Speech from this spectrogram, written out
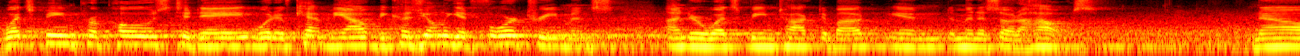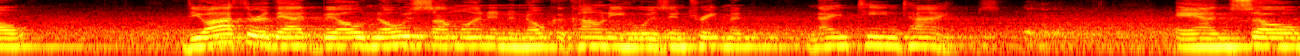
what's being proposed today would have kept me out because you only get four treatments under what's being talked about in the Minnesota House. Now, the author of that bill knows someone in Anoka County who was in treatment 19 times. And so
